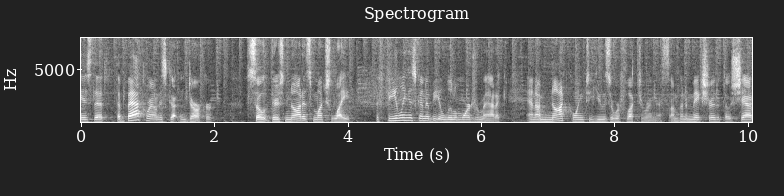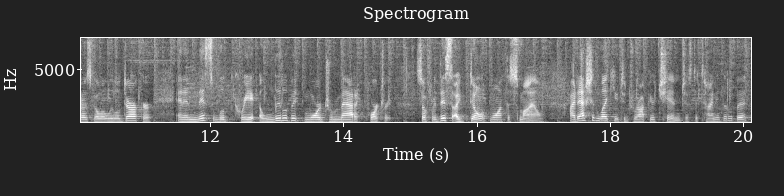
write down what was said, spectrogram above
is that the background has gotten darker, so there's not as much light. The feeling is going to be a little more dramatic, and I'm not going to use a reflector in this. I'm going to make sure that those shadows go a little darker, and in this will create a little bit more dramatic portrait. So for this, I don't want the smile. I'd actually like you to drop your chin just a tiny little bit,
